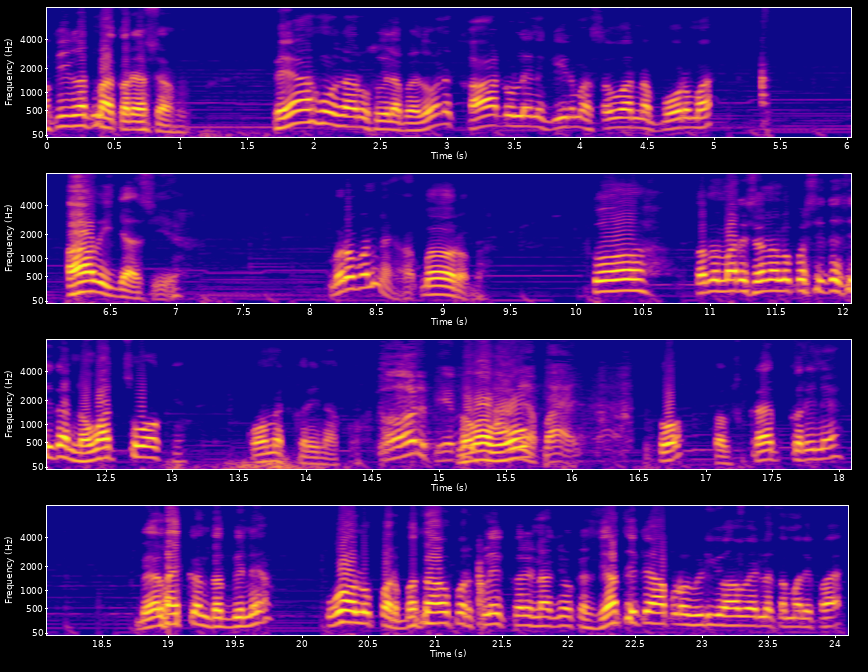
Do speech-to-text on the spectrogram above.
હકીકતમાં કરે છે. હું વેહ હું સારું સુઈલા ભાઈ. જો ખાટું લઈને ગીરમાં સવારના પોરમાં આવી ગયા છીએ. બરોબર ને? બરોબર. તો તમે મારી ચેનલ ઉપર સીધા સીધા નવા જ છો કે કોમેન્ટ કરી નાખો? નવા હો. તો સબસ્ક્રાઇબ કરીને બે લાઇકન દબીને ઓલ ઉપર બધા ઉપર ક્લિક કરી નાખજો કે જ્યાંથી કે આપણો વીડિયો આવે એટલે તમારી પાસે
